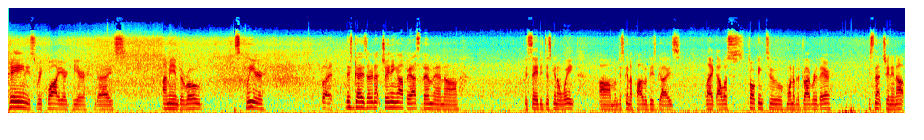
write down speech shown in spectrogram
Chain is required here, guys. I mean, the road is clear but these guys are not chaining up. I asked them and uh, they say they're just gonna wait. Um, i'm just gonna follow these guys. Like i was talking to one of the driver there. He's not chaining up.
